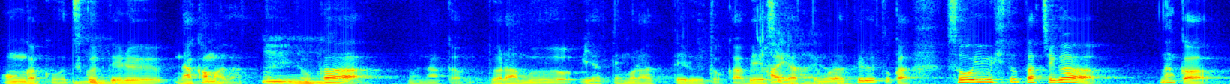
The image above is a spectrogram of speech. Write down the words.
音楽を作ってる仲間だったりとか、うん、なんかドラムをやってもらってるとかベースやってもらってるとか、はいはいはい、そういう人たちがなんか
